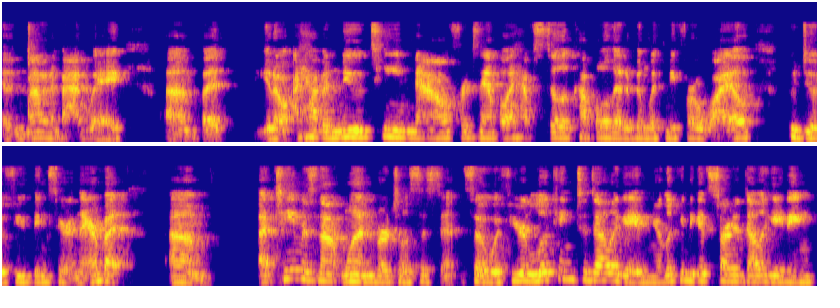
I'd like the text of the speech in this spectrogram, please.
and not in a bad way. Um, but you know, I have a new team now, for example, I have still a couple that have been with me for a while who do a few things here and there, but um, a team is not one virtual assistant. So if you're looking to delegate and you're looking to get started delegating,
